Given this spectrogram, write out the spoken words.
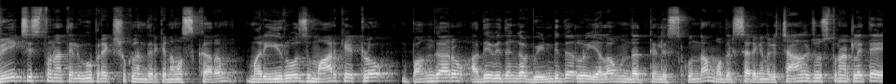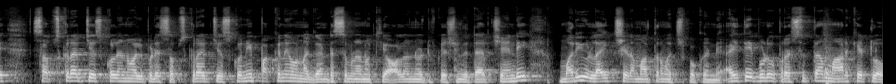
వీక్షిస్తున్న తెలుగు ప్రేక్షకులందరికీ నమస్కారం. మరి ఈరోజు మార్కెట్లో బంగారం అదేవిధంగా వెండి ధరలు ఎలా ఉందో తెలుసుకుందాం. మొదటిసారి కనుక ఛానల్ చూస్తున్నట్లయితే సబ్స్క్రైబ్ చేసుకోలేని వాళ్ళు ఇప్పుడే సబ్స్క్రైబ్ చేసుకొని పక్కనే ఉన్న గంట సిమ్లో నొక్కి ఆల్ నోటిఫికేషన్ మీద ట్యాప్ చేయండి. మరియు లైక్ చేయడం మాత్రం మర్చిపోకండి. అయితే ఇప్పుడు ప్రస్తుతం మార్కెట్లో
